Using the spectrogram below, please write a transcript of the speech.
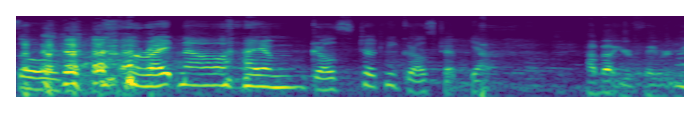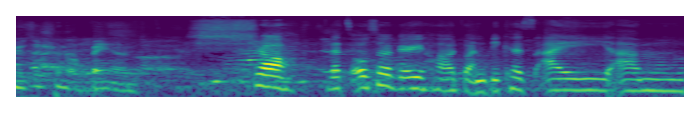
So right now I am girls, totally girls trip. Yeah. How about your favorite musician or band? Sure, that's also a very hard one because I um,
